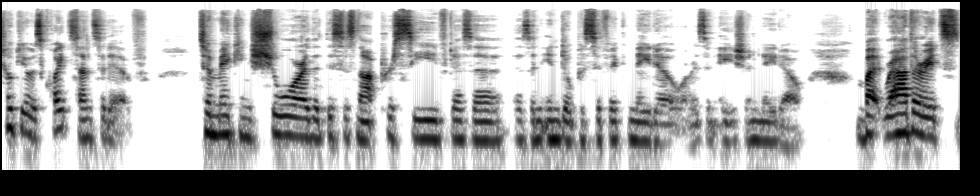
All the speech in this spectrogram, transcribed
Tokyo is quite sensitive to making sure that this is not perceived as a as an Indo-Pacific NATO or as an Asian NATO, but rather it's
